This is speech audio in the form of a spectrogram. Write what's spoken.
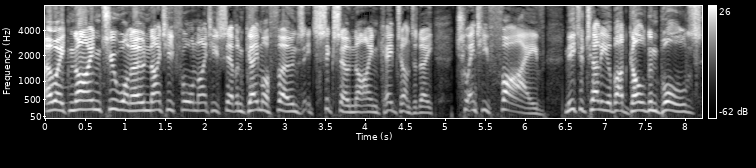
089 210 9497. Game of Phones. It's 609. Cape Town today, 25. Need to tell you about Golden Balls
